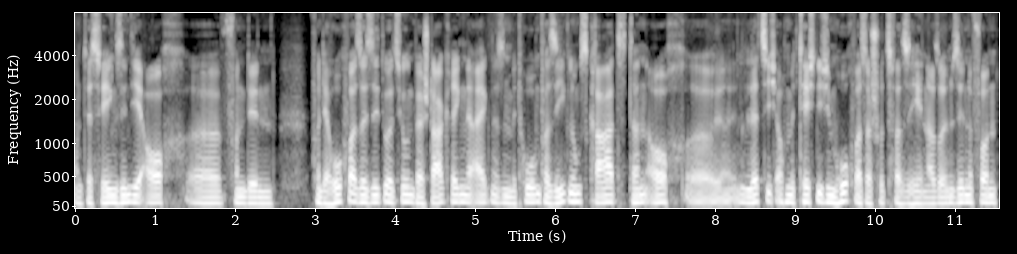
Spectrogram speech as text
Und deswegen sind die auch äh, von den von der Hochwassersituation bei Starkregenereignissen mit hohem Versiegelungsgrad dann auch äh, letztlich auch mit technischem Hochwasserschutz versehen, also im Sinne von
